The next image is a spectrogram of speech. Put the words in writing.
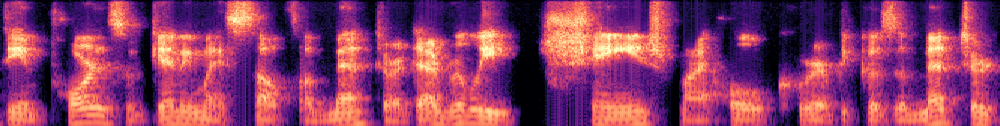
the importance of getting myself a mentor. That really changed my whole career because a mentor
